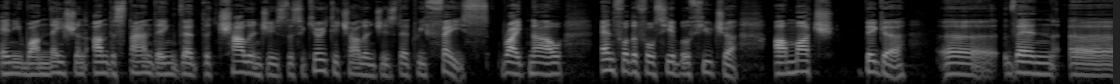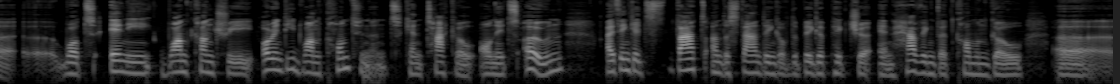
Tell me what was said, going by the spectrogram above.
any one nation understanding that the challenges the security challenges that we face right now and for the foreseeable future are much bigger uh, than uh, what any one country or indeed one continent can tackle on its own. I think it's that understanding of the bigger picture and having that common goal uh,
